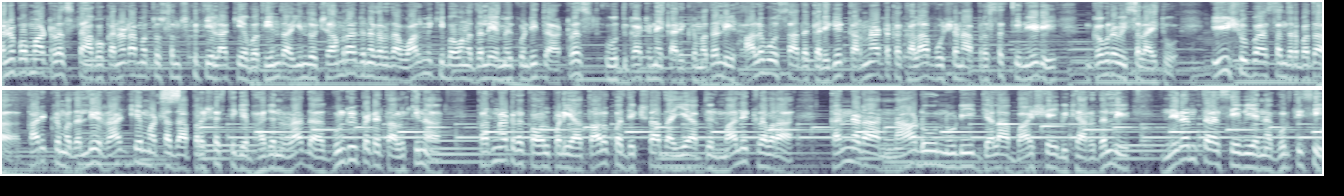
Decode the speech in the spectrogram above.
ಅನುಪಮ ಟ್ರಸ್ಟ್ ಹಾಗೂ ಕನ್ನಡ ಮತ್ತು ಸಂಸ್ಕೃತಿ ಇಲಾಖೆಯ ವತಿಯಿಂದ ಇಂದು ಚಾಮರಾಜನಗರದ ವಾಲ್ಮೀಕಿ ಭವನದಲ್ಲಿ ಹಮ್ಮಿಕೊಂಡಿದ್ದ ಟ್ರಸ್ಟ್ ಉದ್ಘಾಟನೆ ಕಾರ್ಯಕ್ರಮದಲ್ಲಿ ಹಲವು ಸಾಧಕರಿಗೆ ಕರ್ನಾಟಕ ಕಲಾಭೂಷಣ ಪ್ರಶಸ್ತಿ ನೀಡಿ ಗೌರವಿಸಲಾಯಿತು. ಈ ಶುಭ ಸಂದರ್ಭದ ಕಾರ್ಯಕ್ರಮದಲ್ಲಿ ರಾಜ್ಯ ಮಟ್ಟದ ಪ್ರಶಸ್ತಿಗೆ ಭಾಜನರಾದ ಗುಂಡ್ಲುಪೇಟೆ ತಾಲೂಕಿನ ಕರ್ನಾಟಕ ಕಾವಲ್ಪಡೆಯ ತಾಲೂಕು ಅಧ್ಯಕ್ಷರಾದ ಎ ಅಬ್ದುಲ್ ಮಾಲಿಕ್ ರವರ ಕನ್ನಡ ನಾಡು ನುಡಿ ಜಲ ಭಾಷೆ ವಿಚಾರದಲ್ಲಿ ನಿರಂತರ ಸೇವೆಯನ್ನು ಗುರುತಿಸಿ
